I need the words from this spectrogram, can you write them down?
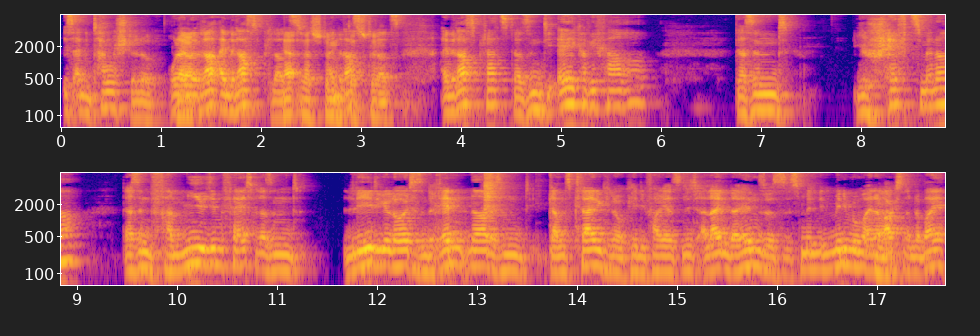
ist eine Tankstelle oder Ja. eine Ra ein Rastplatz. Ja, das stimmt, Ein das stimmt. Rastplatz. Ein Rastplatz, da sind die Lkw-Fahrer, da sind Geschäftsmänner, da sind Familienväter, da sind ledige Leute, das sind Rentner, das sind ganz kleine Kinder, okay, die fahren jetzt nicht alleine dahin, so es ist Minimum ein Erwachsener ja. dabei,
